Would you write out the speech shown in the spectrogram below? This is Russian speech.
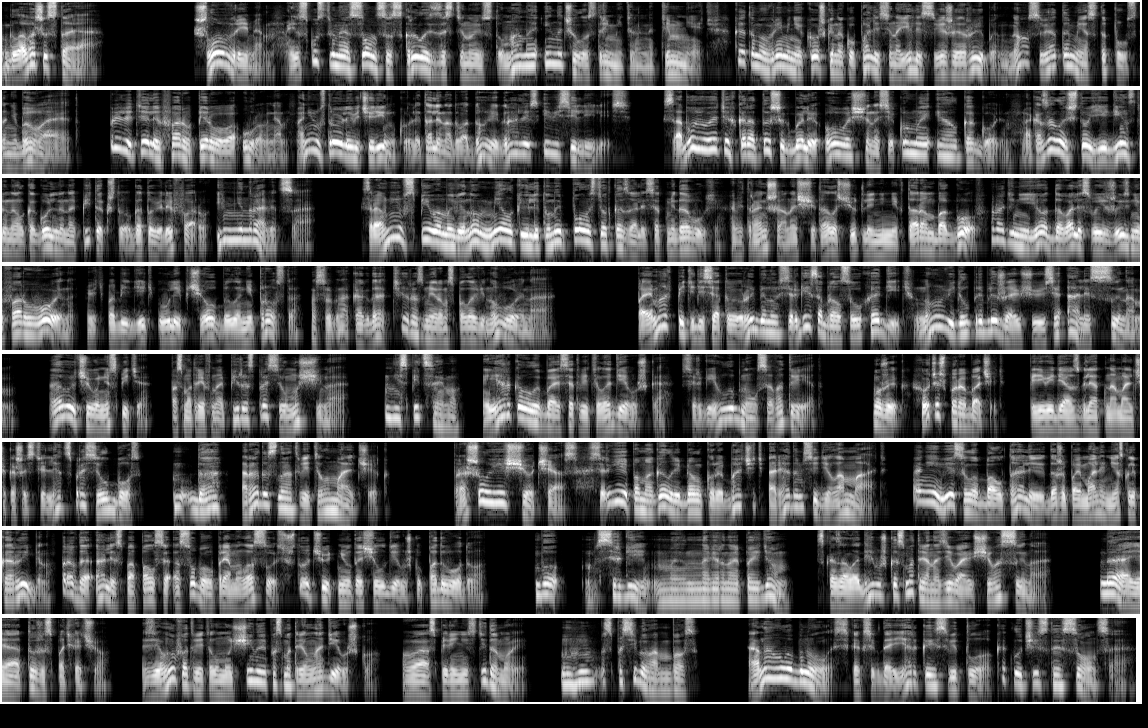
Глава шестая. Шло время. Искусственное солнце скрылось за стеной из тумана и начало стремительно темнеть. К этому времени кошки накупались и наелись свежей рыбы, но свято место пусто не бывает. Прилетели фару первого уровня. Они устроили вечеринку, летали над водой, игрались и веселились. С собой у этих коротышек были овощи, насекомые и алкоголь. Оказалось, что единственный алкогольный напиток, что готовили фару, им не нравится. Сравнив с пивом и вином, мелкие летуны полностью отказались от медовухи. А ведь раньше она считалась чуть ли не нектаром богов. Ради нее отдавали свои жизни фару воины. Ведь победить улей пчел было непросто. Особенно когда те размером с половину воина. Поймав пятидесятую рыбину, Сергей собрался уходить, но увидел приближающуюся Али с сыном. «А вы чего не спите?» Посмотрев на пира, спросил мужчина. «Не спится ему». Ярко улыбаясь, ответила девушка. Сергей улыбнулся в ответ. «Мужик, хочешь порыбачить?» Переведя взгляд на мальчика шести лет, спросил босс. «Да», – радостно ответил мальчик. Прошел еще час. Сергей помогал ребенку рыбачить, а рядом сидела мать. Они весело болтали и даже поймали несколько рыбин. Правда, Алис попался особо упрямый лосось, что чуть не утащил девушку под воду. «Бо... Сергей, мы, наверное, пойдем», — сказала девушка, смотря на зевающего сына. «Да, я тоже спать хочу». Зевнув, ответил мужчина и посмотрел на девушку. «Вас перенести домой?» «Угу, спасибо вам, босс». Она улыбнулась, как всегда ярко и светло, как лучистое солнце.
